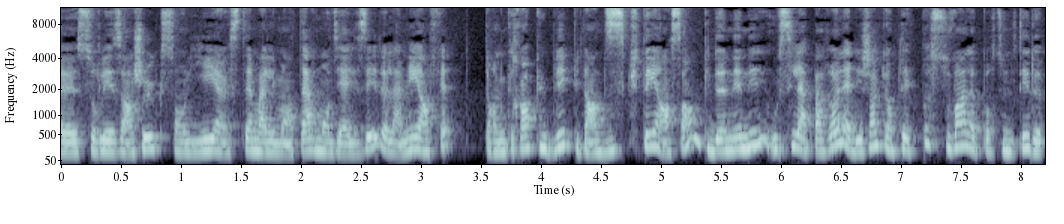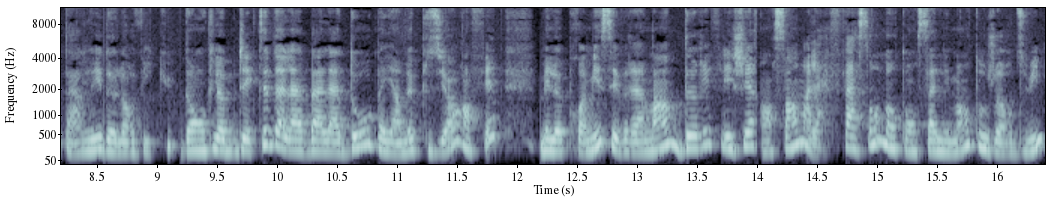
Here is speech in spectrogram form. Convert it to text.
euh, sur les enjeux qui sont liés à un système alimentaire mondialisé, de l'amener en fait dans le grand public, puis d'en discuter ensemble, puis de donner aussi la parole à des gens qui ont peut-être pas souvent l'opportunité de parler de leur vécu. Donc, l'objectif de la balado, ben, il y en a plusieurs en fait, mais le premier, c'est vraiment de réfléchir ensemble à la façon dont on s'alimente aujourd'hui,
